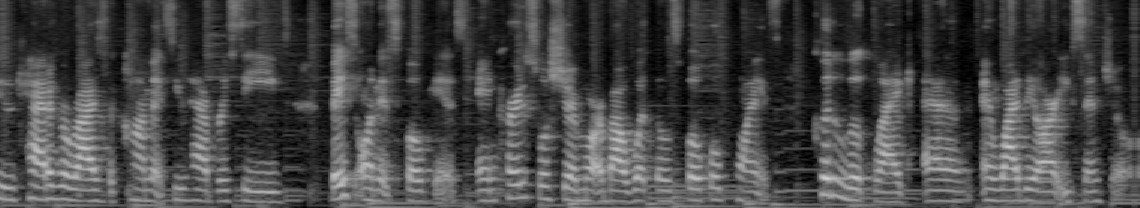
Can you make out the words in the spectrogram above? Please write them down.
to categorize the comments you have received based on its focus. And Curtis will share more about what those focal points could look like and, and why they are essential.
